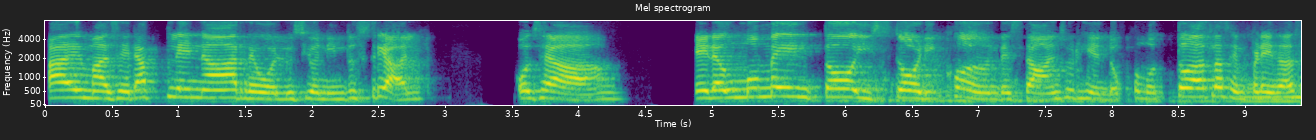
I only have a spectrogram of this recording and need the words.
Además era plena revolución industrial, o sea, era un momento histórico donde estaban surgiendo como todas las empresas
